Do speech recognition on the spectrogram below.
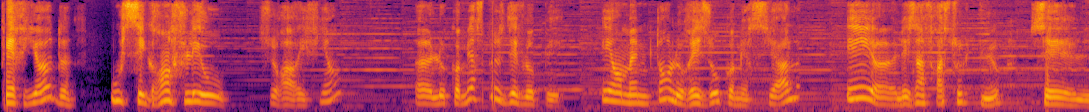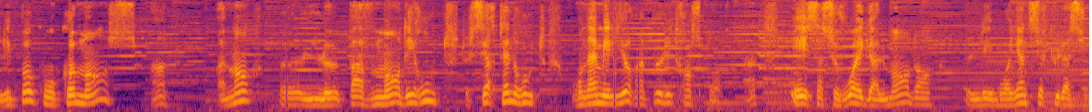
période où ces grands fléaux se raréfiant, euh, le commerce peut se développer. Et en même temps, le réseau commercial et euh, les infrastructures. C'est l'époque où on commence hein, vraiment euh, le pavement des routes, de certaines routes. On améliore un peu les transports. hein. et ça se voit également dans les moyens de circulation.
